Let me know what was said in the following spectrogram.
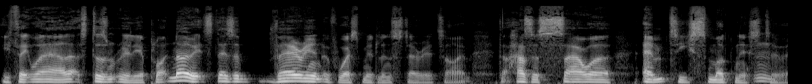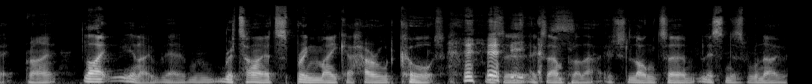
you think, well, that doesn't really apply. No, it's there's a variant of West Midlands stereotype that has a sour, empty smugness Mm. to it, right? Like you know, uh, retired spring maker Harold Court is an Yes. example of that, which long-term listeners will know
